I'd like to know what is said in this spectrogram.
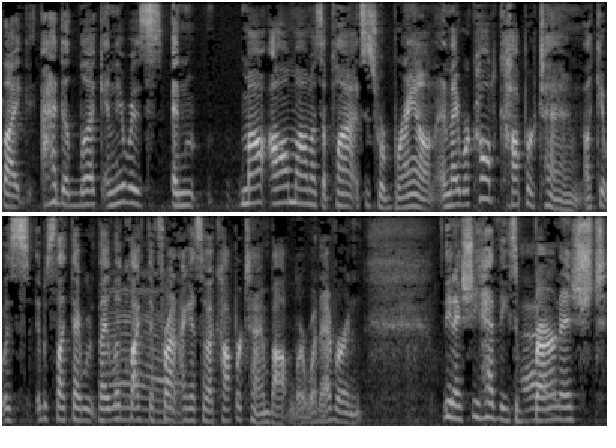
like I had to look and there was and my, all Mama's appliances were brown and they were called copper tone. Like it was it was like they were they looked like the front, mm. I guess, of a Coppertone bottle or whatever. And you know, she had these oh. burnished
